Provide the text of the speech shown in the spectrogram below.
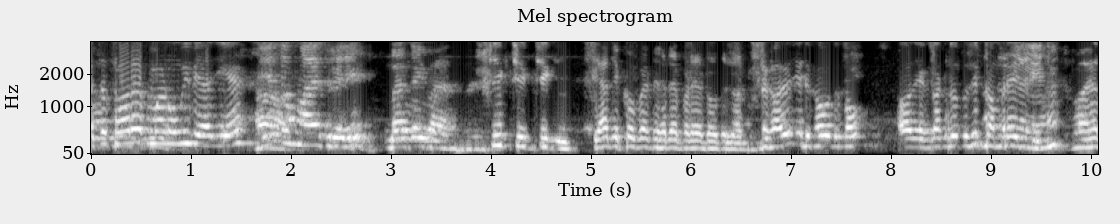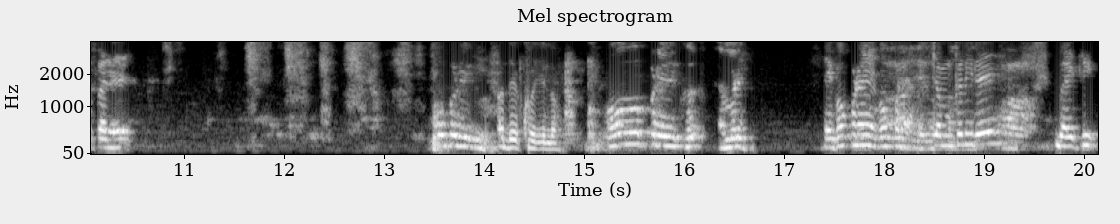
ਅੱਛਾ ਸਾਰਾ ਸਮਾਨ ਉਵੇਂ ਹੀ ਪਿਆ ਜੀ ਹੈ? ਇਹ ਤਾਂ ਮਾਇਆ ਸਵੇਰੇ ਮੈਂ ਤਾਂ ਹੀ ਪਾਇਆ। ਠੀਕ ਠੀਕ ਠੀਕ ਜੀ। ਯਾ ਦੇਖੋ ਬੈਠੇ ਸਾਡੇ ਪੜੇ ਦੋ ਤਿੰਨ ਦਿਖਾਓ ਜੀ ਦਿਖਾਓ ਦਿਖਾਓ। ਆ ਦੇਖ ਸਕਦੇ ਹੋ ਤੁਸੀਂ ਕਮਰੇ 'ਚ ਵੀ ਆਏ ਪੜੇ। ਉਹ ਪੜੇ ਆ ਦੇਖੋ ਜੀ ਲੋ ਉਹ ਪੜੇ ਦੇਖੋ ਸਾਹਮਣੇ। ਦੇਖੋ ਪੜੇ ਗੋਪੜੇ। ਚਮਕ ਨਹੀਂ ਰਹੇ। ਬੈਟਰੀ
